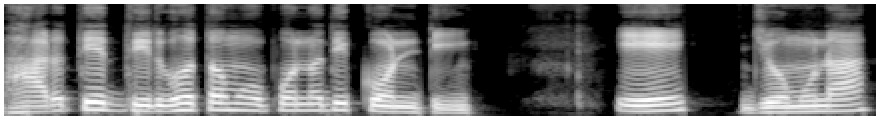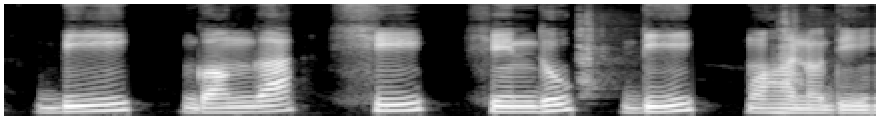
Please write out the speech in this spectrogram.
ভারতের দীর্ঘতম উপনদী কোনটি? A, Yamuna, B, Ganga, C, Sindhu, D, Mahanadi.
